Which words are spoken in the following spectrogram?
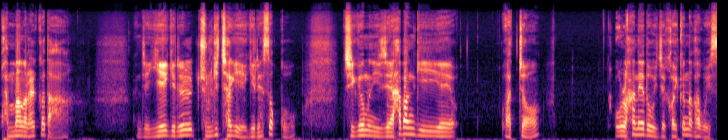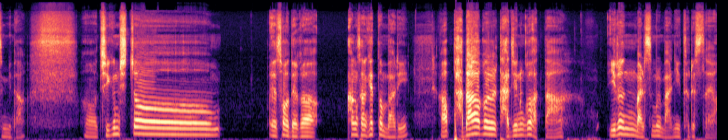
관망을 할 거다. 이제 이 얘기를 줄기차게 얘기를 했었고 지금은 이제 하반기에 왔죠. 올 한 해도 이제 거의 끝나가고 있습니다. 어, 지금 시점에서 내가 항상 했던 말이 아, 바닥을 다지는 것 같다. 이런 말씀을 많이 들었어요.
